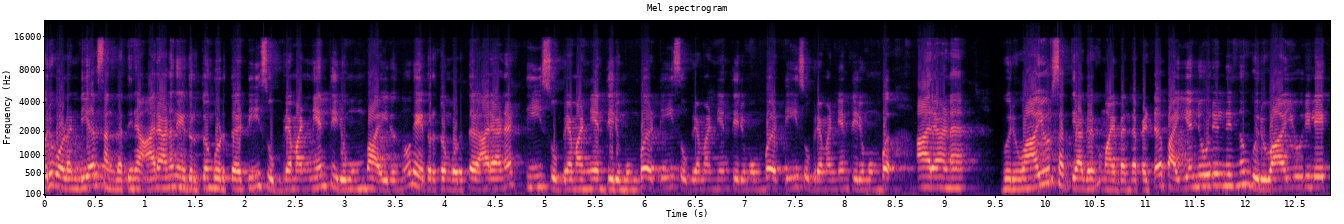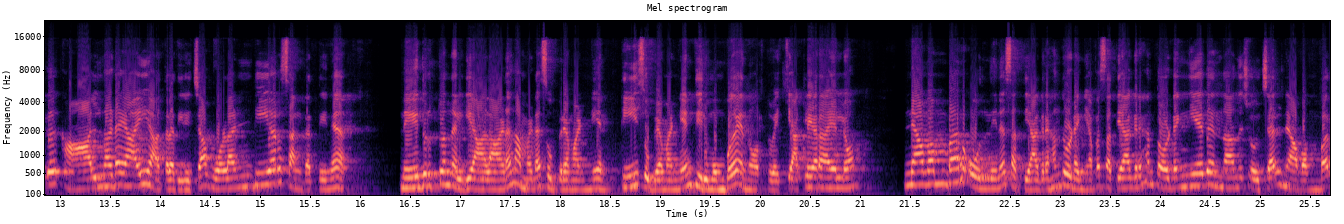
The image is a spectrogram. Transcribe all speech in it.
ഒരു വോളണ്ടിയർ സംഘത്തിന് ആരാണ് നേതൃത്വം കൊടുത്തത്? ടി സുബ്രഹ്മണ്യൻ തിരുമുമ്പായിരുന്നു നേതൃത്വം കൊടുത്തത്. ആരാണ്? T Subramanian Thirumump. T Subramanian Thirumump. T Subramanian Thirumump. ആരാണ്? ഗുരുവായൂർ സത്യാഗ്രഹവുമായി ബന്ധപ്പെട്ട് പയ്യന്നൂരിൽ നിന്നും ഗുരുവായൂരിലേക്ക് കാൽനടയായി യാത്ര തിരിച്ച വോളണ്ടിയർ സംഘത്തിന് നേതൃത്വം നൽകിയ ആളാണ് നമ്മുടെ സുബ്രഹ്മണ്യൻ. ടി സുബ്രഹ്മണ്യൻ തിരുമുമ്പ് എന്നോർത്ത് വെക്കുക ക്ലിയർ ആയല്ലോ? നവംബർ ഒന്നിന് സത്യാഗ്രഹം തുടങ്ങി. അപ്പൊ സത്യാഗ്രഹം തുടങ്ങിയത് എന്താന്ന് ചോദിച്ചാൽ നവംബർ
